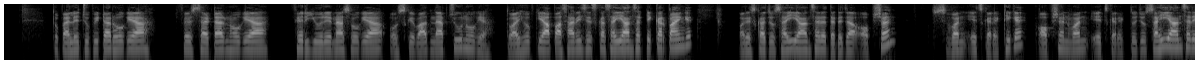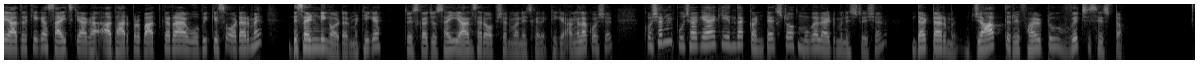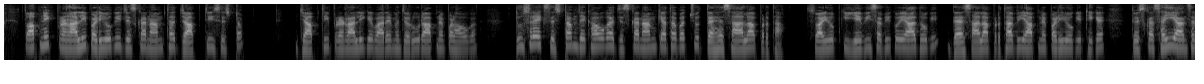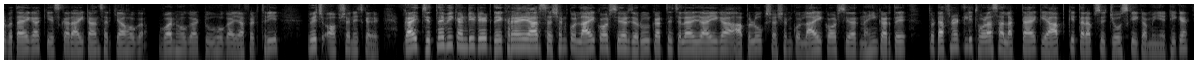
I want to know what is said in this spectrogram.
तो पहले जुपिटर हो गया फिर सैटर्न हो गया, फिर यूरेनस हो गया और उसके बाद नेपचून हो गया। तो आई होप कि आप आसानी से इसका सही आंसर टिक कर पाएँगे। और इसका जो सही आंसर है that is option one is correct ठीक है? ऑप्शन वन इज़ करेक्ट तो जो सही आंसर है, याद रखिएगा साइज़ के आधार पर बात कर रहा है, वो भी किस ऑर्डर में? डिसेंडिंग ऑर्डर में, ठीक है? तो इसका जो सही answer option one is correct ठीक है? अगला क्वेश्चन क्वेश्चन में पूछा गया है कि in the context of Mughal administration the term zabt refer to which system तो आपने एक प्रणाली पढ़ी होगी जिसका नाम था जाप्ती सिस्टम। जाप्ती प्रणाली के बारे में ज़रूर आपने पढ़ा होगा। दूसरा एक सिस्टम देखा होगा जिसका नाम क्या था बच्चों? दहसाला प्रथा। सो आई होप कि ये भी सभी को याद होगी। दहसाला प्रथा भी आपने पढ़ी होगी, ठीक है? तो इसका सही आंसर बताएगा कि इसका राइट आंसर क्या होगा? वन होगा टू होगा या फिर three which option is correct guys जितने भी कैंडिडेट देख रहे हैं यार सेशन को लाइक और शेयर ज़रूर करते चला जाएगा आप लोग सेशन को लाइक और शेयर नहीं करते तो डेफिनेटली थोड़ा सा लगता है कि आपकी तरफ़ से जोश की कमी है, ठीक है?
